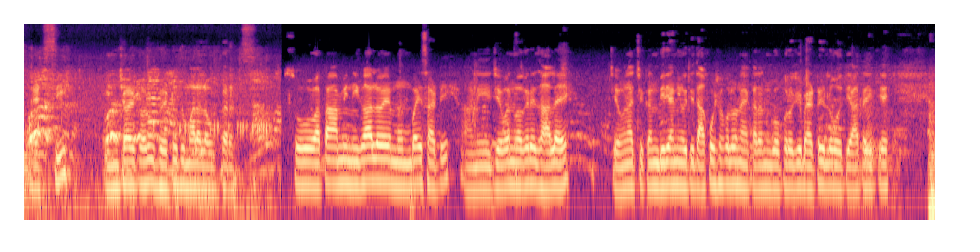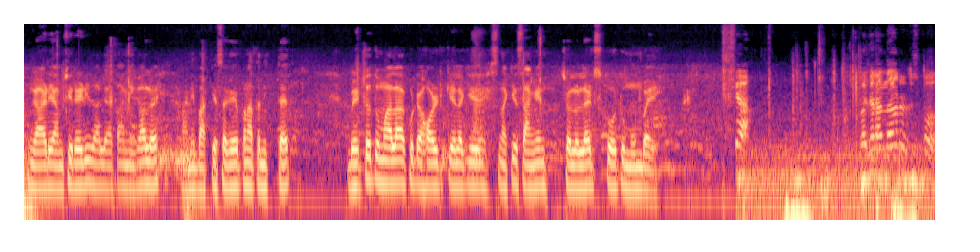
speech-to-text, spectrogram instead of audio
लेट सी एन्जॉय करू भेटू तुम्हाला लवकरच. सो आता आम्ही निघालो आहे मुंबईसाठी आणि जेवण वगैरे झालं आहे जेवणात चिकन बिर्याणी होती दाखवू शकलो नाही कारण गोप्रोची बॅटरी लो होती. आता इथे गाडी आमची रेडी झाली आता निघालो आहे आणि बाकी सगळे पण आता निघत आहेत भेटतो तुम्हाला कुठे हॉल्ट केलं की नक्की सांगेन. चलो लेट्स गो टू मुंबई क्या गजरांदर उसको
